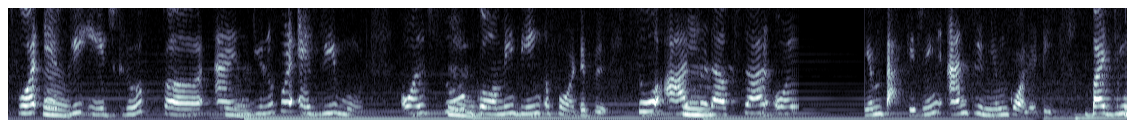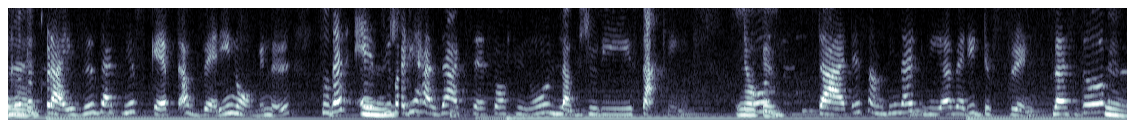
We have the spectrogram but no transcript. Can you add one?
for Hmm. every age group uh, and Hmm. you know for every mood. Also, Hmm. gourmet being affordable. So our Hmm. products are all premium packaging and premium quality. But you know the prices that we have kept are very nominal, so that Hmm. everybody has the access of you know luxury snacking. So Okay. That is something that we are very different. Plus the Hmm.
